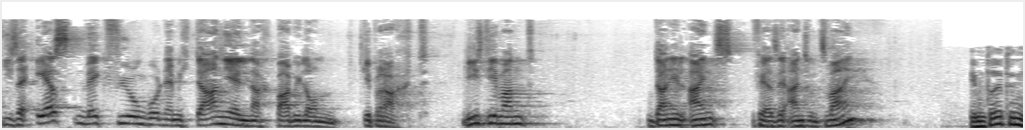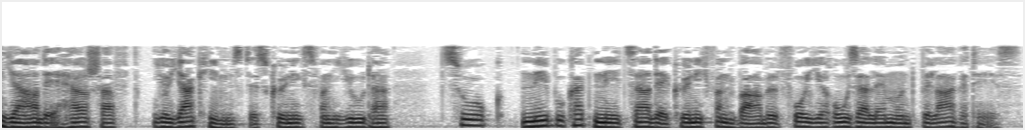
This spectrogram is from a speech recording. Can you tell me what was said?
dieser ersten Wegführung wurde nämlich Daniel nach Babylon gebracht. Liest jemand Daniel 1, Verse 1 und 2? Im dritten Jahr der Herrschaft Joachims des Königs von Juda zog Nebukadnezar, der König von Babel, vor Jerusalem und belagerte es.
